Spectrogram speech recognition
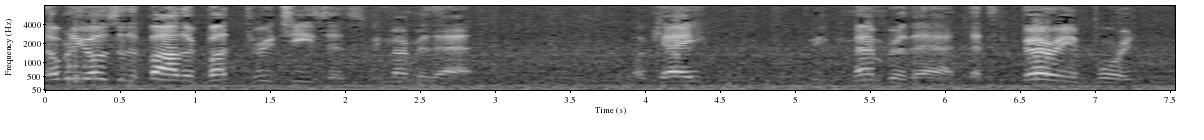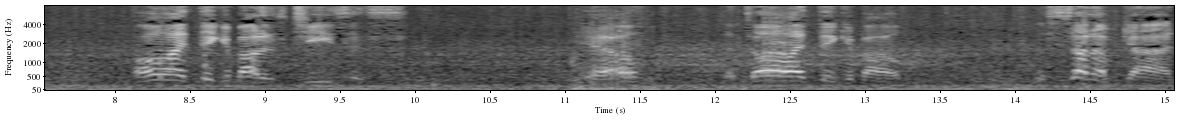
nobody goes to the Father but through Jesus. Remember that. Okay? Remember that. That's very important. All I think about is Jesus. You know, that's all I think about. The Son of God.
